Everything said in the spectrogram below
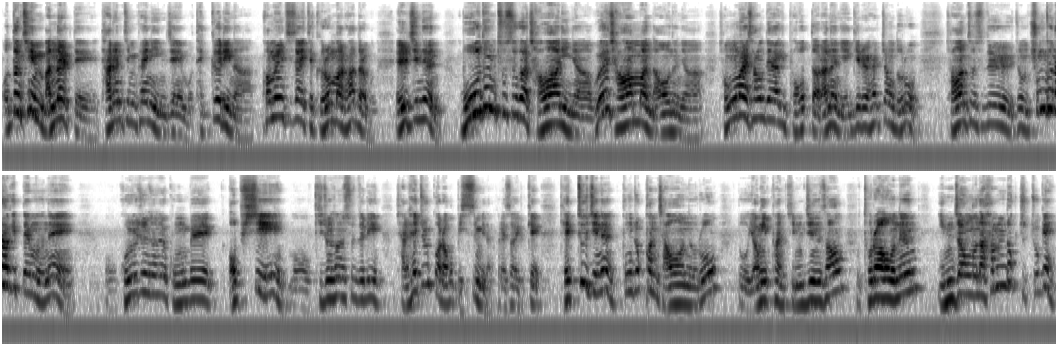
어, 떤팀 만날 때 다른 팀 팬이 이제 뭐 댓글이나 커뮤니티 사이트에 그런 말을 하더라고. LG는 모든 투수가 자완이냐, 왜 자완만 나오느냐, 정말 상대하기 버겁다라는 얘기를 할 정도로 자완 투수들 좀 충분하기 때문에 어, 고효준 선수 공백 없이 뭐 기존 선수들이 잘 해줄 거라고 믿습니다. 그래서 이렇게 개투지는 풍족한 자원으로 또 영입한 김진성 돌아오는 임정우나 함덕주 쪽에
